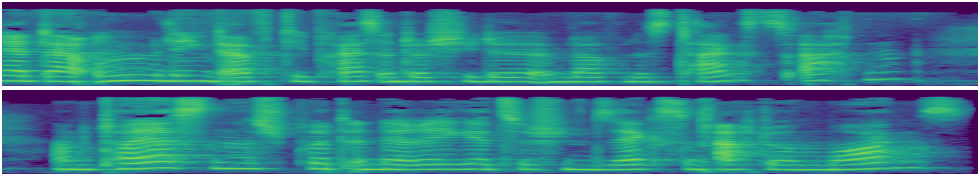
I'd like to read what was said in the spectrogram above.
rät da unbedingt auf die Preisunterschiede im Laufe des Tages zu achten. Am teuersten ist Sprit in der Regel zwischen 6 und 8 Uhr morgens.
